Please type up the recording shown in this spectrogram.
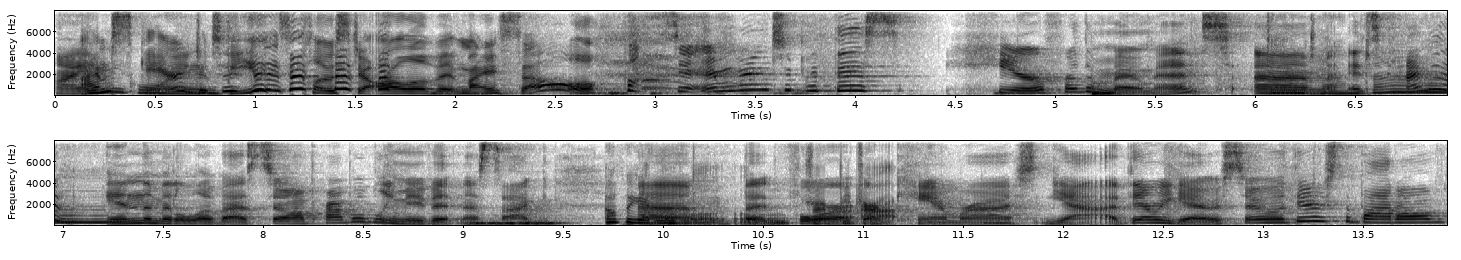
I'm, I'm scared to going be this close to all of it myself. So I'm going to put this here for the moment. Um, dun, it's kind of in the middle of us, so I'll probably move it in a sec. Oh, we got a Um, but for our drop. camera, yeah, there we go. So there's the bottle.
